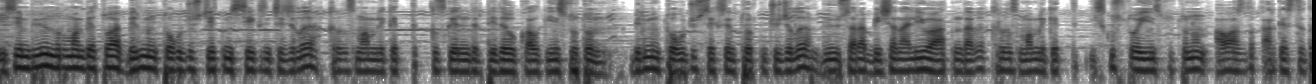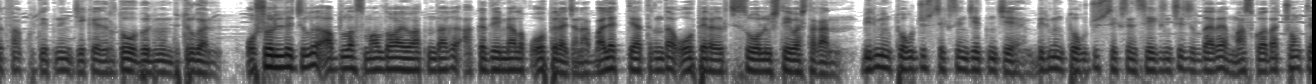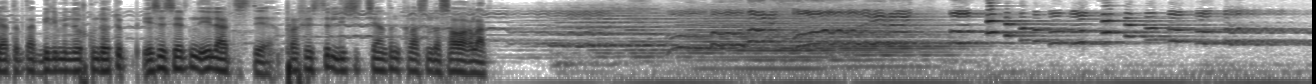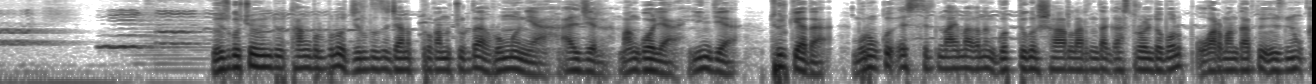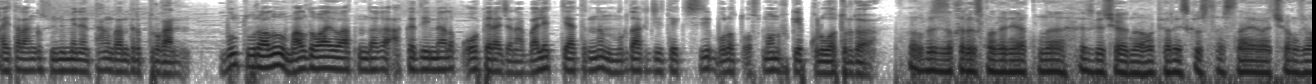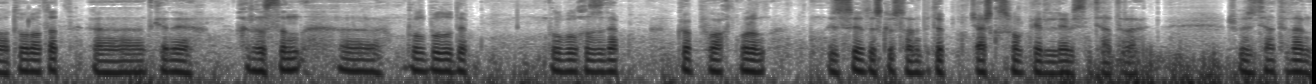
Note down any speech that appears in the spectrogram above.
эсенбүбү нурманбетова бир миң тогуз жүз жетимиш сегизинчи жылы кыргыз мамлекеттик кыз келиндер педагогикалык институтун бир миң тогуз жүз сексен төртүнчү жылы бүбүсара бейшеналиева атындагы кыргыз мамлекеттик искусство институтунун аваздык оркестрдик факультетинин жеке ырдоо бөлүмүн бүтүргөн ошол эле жылы абдуллас малдыбаев атындагы академиялык опера жана балет театрында опера ырчысы болуп иштей баштаган. Бир миң тогуз жүз сексен жетинчи бир миң тогуз жүз сексен сегизинчи жылдары москвада чоң театрда билимин өркүндөтүп сссрдин эл артисти профессор лисициандын классында сабак алат өзгөчө үндүү таң булбулу жылдызы жанып турган учурда румыния алжир монголия индия түркияда мурунку сссрдин аймагынын көптөгөн шаарларында гастролдо болуп угармандарды өзүнүн кайталангыс үнү менен таңдандырып турган. Бул тууралуу малдыбаева атындагы академиялык опера жана балет театрынын мурдагы жетекчиси болот осмонов кеп кылып отурду. Бул биздин кыргыз маданиятына өзгөчө мына опера искусствосуна аябай чоң жоготу болуп атат. Э, анткени кыргыздын э, булбулу деп булбул кызы деп көп убакыт мурун искусствону бүтүп жаш кыз болуп келди эле биздин театрга. Ушу биздин театрдан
